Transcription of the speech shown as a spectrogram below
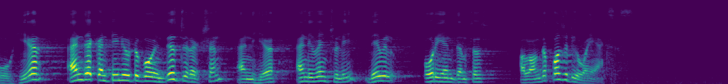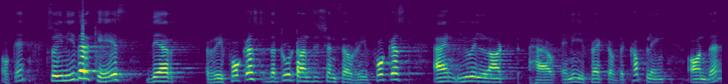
move here and they continue to go in this direction and here and eventually they will orient themselves along the positive y axis. Okay. So, in either case they are refocused the two transitions are refocused and you will not have any effect of the coupling on the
